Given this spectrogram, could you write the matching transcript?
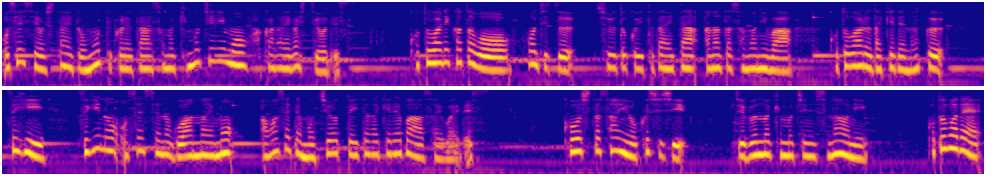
おせっせをしたいと思ってくれたその気持ちにも計らいが必要です。断り方を本日習得いただいたあなた様には断るだけでなくぜひ次のおせっせのご案内も合わせて持ち寄っていただければ幸いです。こうしたサインを駆使し自分の気持ちに素直に言葉で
